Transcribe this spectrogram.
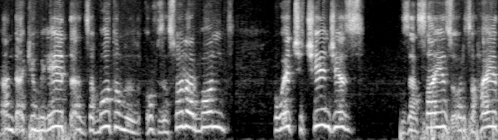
and accumulate at the bottom of the solar bond, which changes the size or the height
